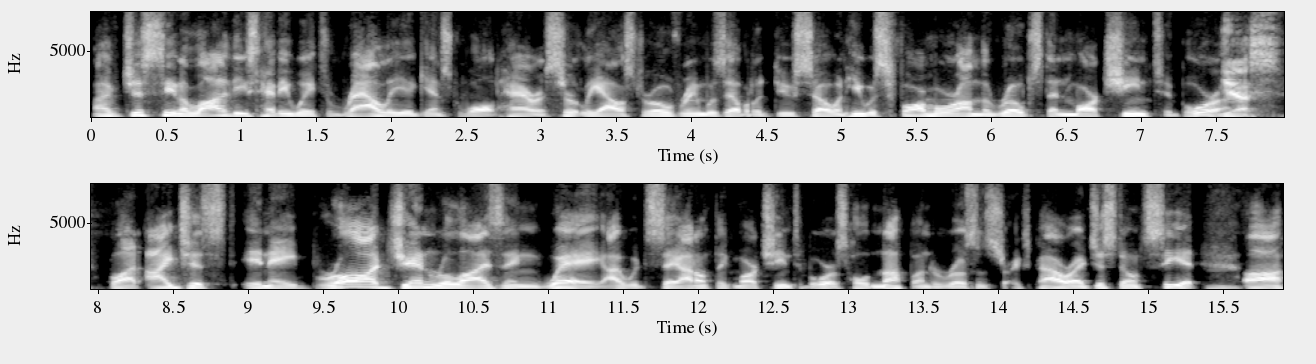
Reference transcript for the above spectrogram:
I've just seen a lot of these heavyweights rally against Walt Harris. Certainly, Alistair Overeem was able to do so, and he was far more on the ropes than Marcin Tybura. Yes. But I just, in a broad generalizing way, I would say I don't think Marcin Tybura is holding up under Rozenstruik's power. I just don't see it. Mm. Uh,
